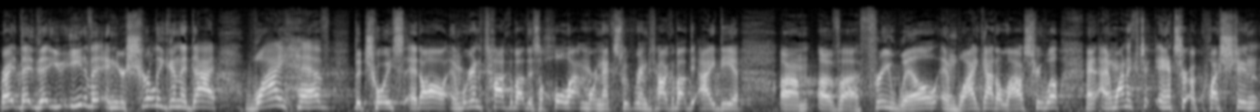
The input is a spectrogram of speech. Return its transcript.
right? That, that, you eat of it and you're surely going to die. Why have the choice at all? And we're going to talk about this a whole lot more next week. We're going to talk about the idea um, of uh, free will and why God allows free will. And I want to answer a question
